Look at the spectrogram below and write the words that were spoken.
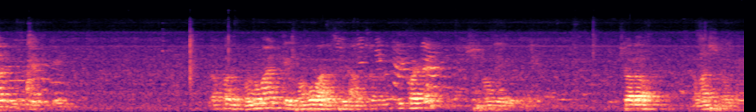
আপনার গুরুদেবকে তখন হনুমানকে ভগবান শ্রী রামচন্দ্র কি করলেন সঙ্গে নিলেন। চলো আমার সঙ্গে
